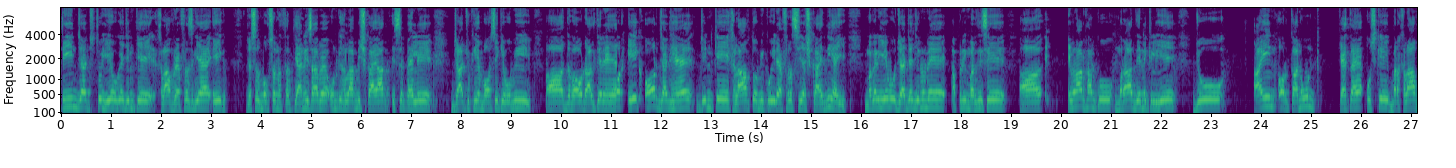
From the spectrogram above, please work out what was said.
تین جج تو یہ ہو گئے جن کے خلاف ریفرنس گیا ہے۔ ایک جسٹس محسن اختر کیانی صاحب ہے ان کے خلاف بھی شکایات اس سے پہلے جا چکی ہیں بہت سی کہ وہ بھی دباؤ ڈالتے رہے ہیں۔ اور ایک اور جج ہے جن کے خلاف تو ابھی کوئی ریفرنس یا شکایت نہیں آئی، مگر یہ وہ جج ہے جنہوں نے اپنی مرضی سے عمران خان کو مراد دینے کے لیے جو آئین اور قانون کہتا ہے، اس کے برخلاف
